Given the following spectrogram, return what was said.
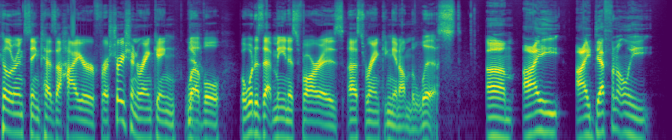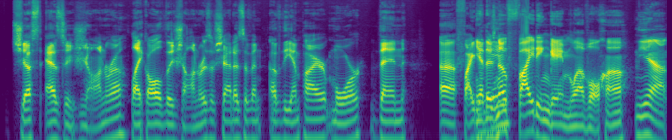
Killer Instinct has a higher frustration ranking level, but what does that mean as far as us ranking it on the list? Um, I I definitely just as a genre like all the genres of Shadows of, of the Empire more than uh fighting. Yeah, there's no game. fighting game level, huh? Yeah,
